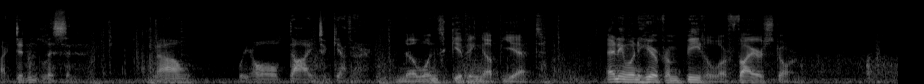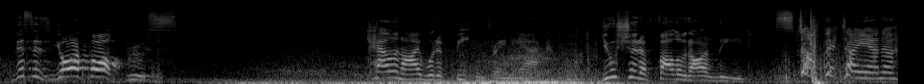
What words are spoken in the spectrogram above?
I didn't listen. Now, we all die together. No one's giving up yet. Anyone here from Beetle or Firestorm? This is your fault, Bruce. Kal and I would have beaten Brainiac. You should have followed our lead. Stop it, Diana!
